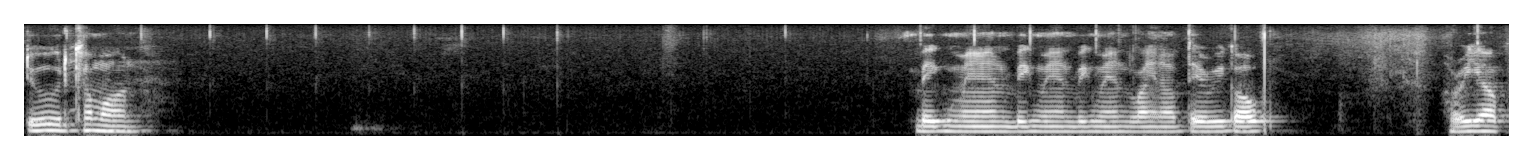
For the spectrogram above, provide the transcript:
Dude come on big man big man big man line up. There we go. Hurry up.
